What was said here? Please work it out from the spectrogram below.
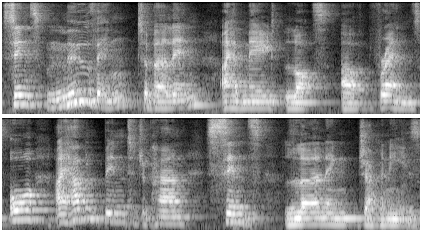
since moving to Berlin, I have made lots of friends. Or I haven't been to Japan since learning Japanese.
